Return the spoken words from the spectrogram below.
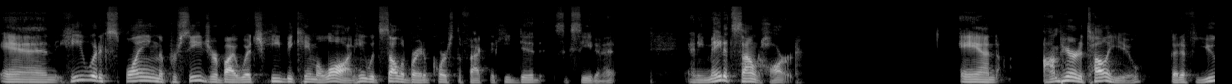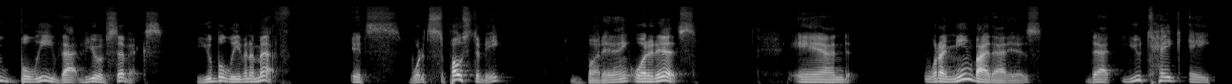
and he would explain the procedure by which he became a law, and he would celebrate, of course, the fact that he did succeed in it, and he made it sound hard. And I'm here to tell you that if you believe that view of civics, you believe in a myth. It's what it's supposed to be, but it ain't what it is. And what I mean by that is that you take a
